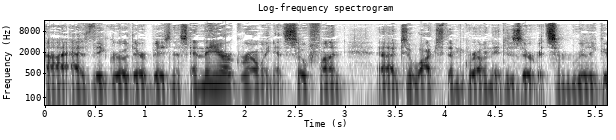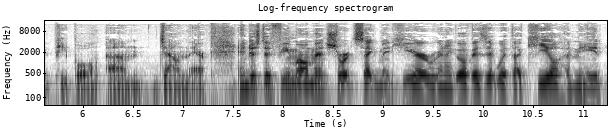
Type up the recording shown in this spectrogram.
uh, as they grow their business. And they are growing. It's so fun uh, to watch them grow, and they deserve it. Some really good people um, down there. In just a few moments, short segment here, we're going to go visit with Akil Hamid.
